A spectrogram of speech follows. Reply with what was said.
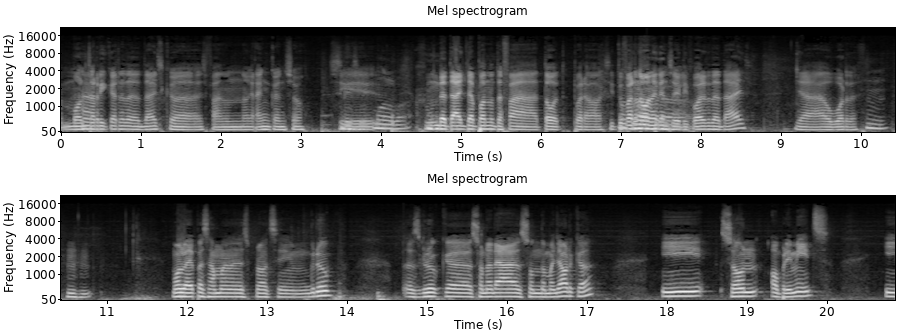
molta Ah. riquesa de detalls que es fan una gran cançó. O sigui, Sí, sí, Molt bo. Un detall tampoc no te fa tot, però si tu No, fas clar, una bona però- cançó i li poses detalls, ja ho bordes. Mm. Mhm. Molt bé, passam al pròxim grup. El grup que sonarà són de Mallorca i són oprimits i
